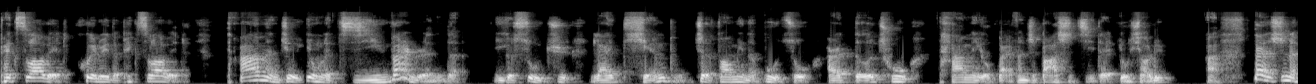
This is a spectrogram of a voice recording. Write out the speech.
Paxlovid 汇率的 Pixlovid，他们就用了几万人的。一个数据来填补这方面的不足，而得出他们有百分之八十几的有效率啊！但是呢，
